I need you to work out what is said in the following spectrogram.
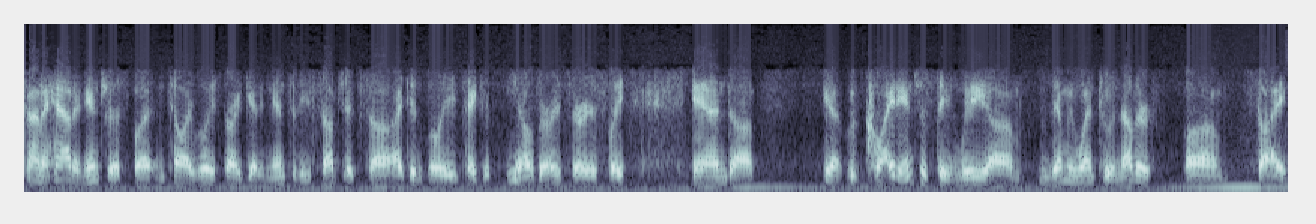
kind of had an interest, but until I really started getting into these subjects, uh, I didn't really take it, you know, very seriously. And uh, yeah, it was quite interesting. We um, then we went to another um, site,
